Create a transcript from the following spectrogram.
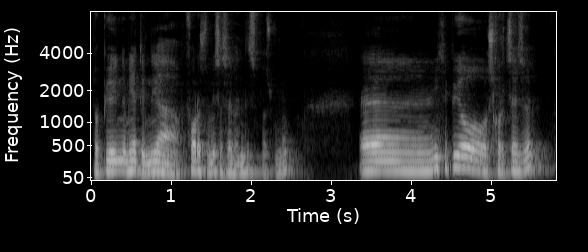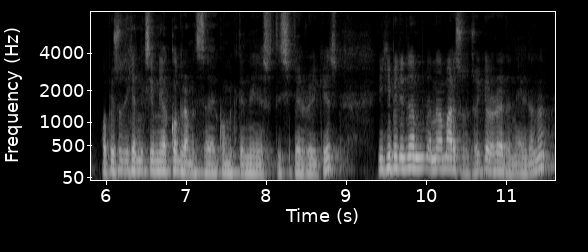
το οποίο είναι μια ταινία φόρο τιμή στα 70s, ας πούμε, ε, είχε πει ο Σκορτσέζε, ο οποίος τότε είχε ανοίξει μια κόντρα με τις ε, κόμικ ταινίες τι υπερηρωικέ, είχε πει ότι ήταν, εμένα μου άρεσε το Joker, ωραία ταινία ήταν.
